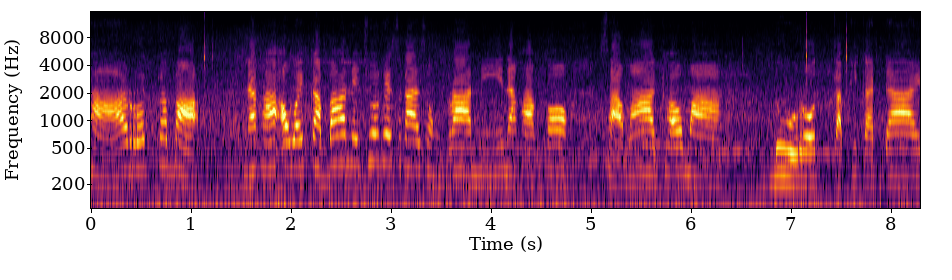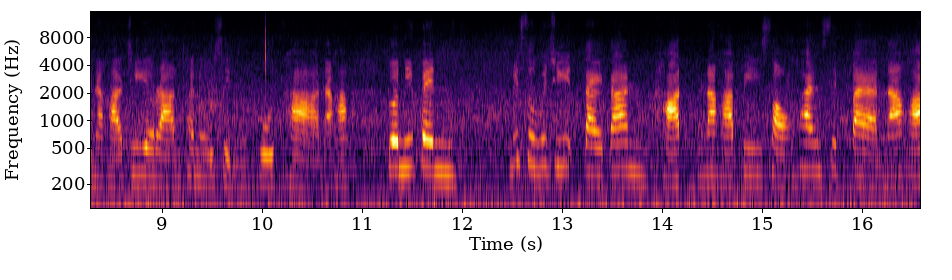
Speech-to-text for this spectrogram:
หารถกระบะนะคะ เอาไว้กลับบ้านในช่วงเทศกาลสงกรานนี้นะคะ ก็สามารถเข้ามา ดูรถกับพิกัดได้นะคะ ที่ร้านธนูสินฟู้ดคาร์นะคะ ตัวนี้เป็นมิ t ซูบิชิไททันพัทนะคะ ปี 2018 นะคะ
